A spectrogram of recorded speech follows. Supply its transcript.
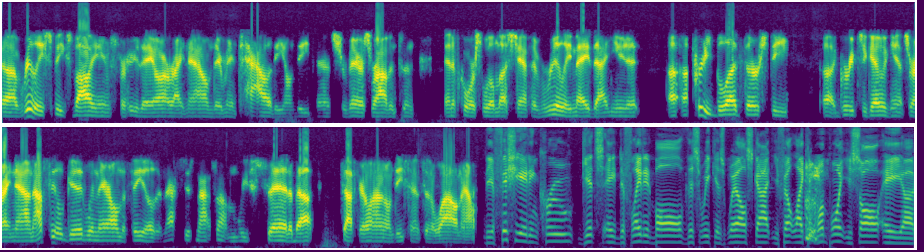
uh, really speaks volumes for who they are right now and their mentality on defense. Travaris Robinson – and of course Will Muschamp have really made that unit a, a pretty bloodthirsty uh, group to go against right now. And I feel good when they're on the field, and that's just not something we've said about South Carolina on defense in a while now. The officiating crew gets a deflated ball this week as well. Scott, you felt like at one point you saw a uh,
